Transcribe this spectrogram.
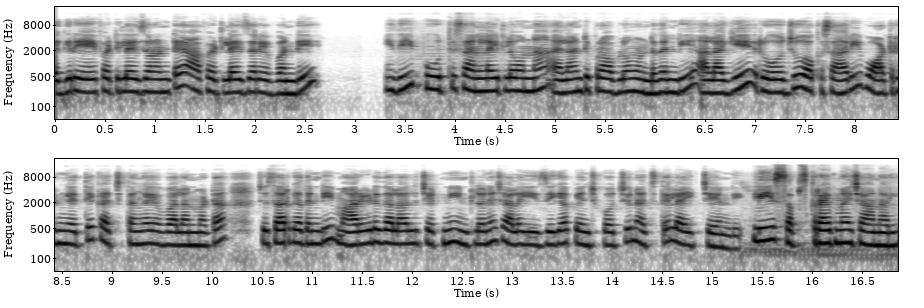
దగ్గర ఏ ఫర్టిలైజర్ ఉంటే ఆ ఫర్టిలైజర్ ఇవ్వండి. ఇది పూర్తి సన్లైట్లో ఉన్న ఎలాంటి ప్రాబ్లం ఉండదండి. అలాగే రోజు ఒకసారి వాటరింగ్ అయితే ఖచ్చితంగా ఇవ్వాలన్నమాట. చూసారు కదండి మారేడు దళాల చట్నీ ఇంట్లోనే చాలా ఈజీగా పెంచుకోవచ్చు. నచ్చితే లైక్ చేయండి. ప్లీజ్ సబ్స్క్రైబ్ మై ఛానల్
